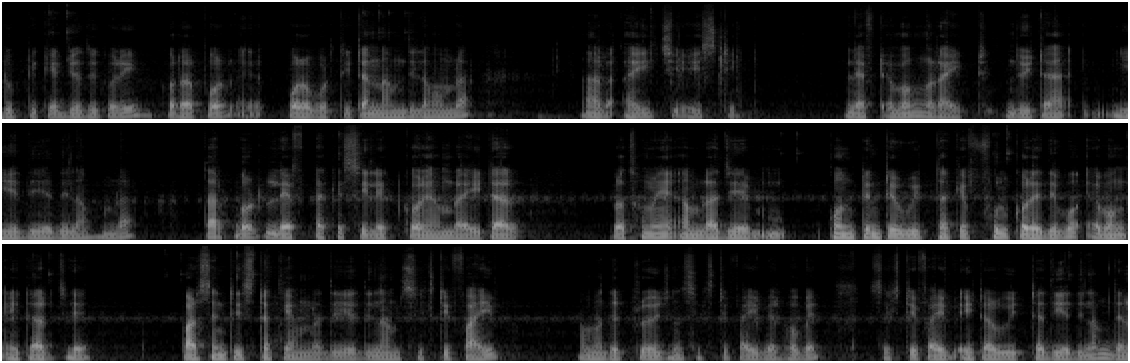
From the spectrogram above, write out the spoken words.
ডুপ্লিকেট যদি করি, করার পর পরবর্তীটার নাম দিলাম আমরা আর আই টি লেফট এবং রাইট দুইটা ইয়ে দিয়ে দিলাম আমরা। তারপর লেফটটাকে সিলেক্ট করে আমরা এটার প্রথমে আমরা যে কন্টেন্টের উইথটাকে ফুল করে দিব এবং এটার যে পার্সেন্টেজটাকে আমরা দিয়ে দিলাম সিক্সটি ফাইভ আমাদের প্রয়োজন সিক্সটি ফাইভের হবে। সিক্সটি ফাইভ এইটার উইথটা দিয়ে দিলাম দেন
